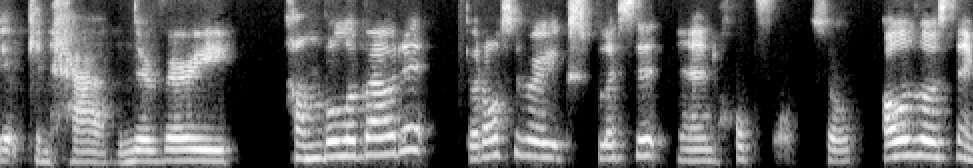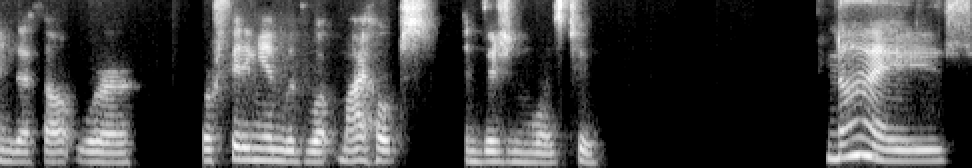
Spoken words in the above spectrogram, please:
it can have. And they're very humble about it, but also very explicit and hopeful. So all of those things I thought were, were fitting in with what my hopes and vision was too. Nice.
